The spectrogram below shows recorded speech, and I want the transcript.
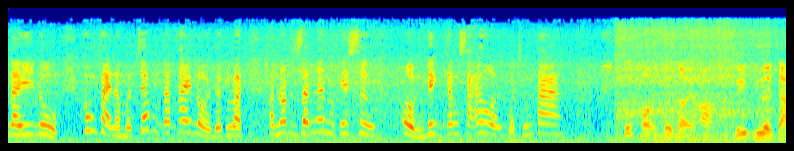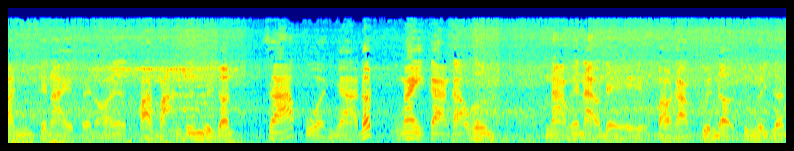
đầy đủ không phải là một chốc người ta thay đổi được luật và nó dẫn đến một cái sự ổn định trong xã hội của chúng ta Quốc hội vừa rồi họ cứ đưa ra những cái này phải nói thỏa mãn với người dân. Giá của nhà đất ngày càng cao hơn. Làm thế nào để bảo đảm quyền lợi cho người dân,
